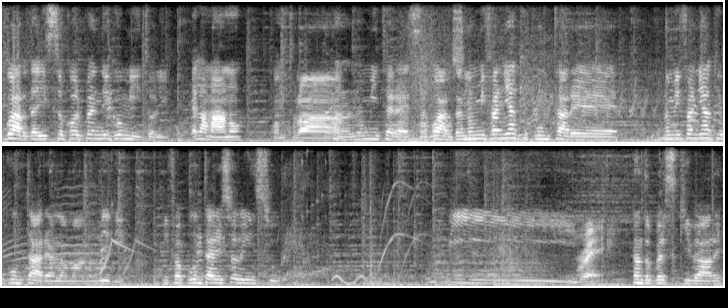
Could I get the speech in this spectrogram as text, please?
Guarda, gli sto colpendo i gomitoli. E la mano? Quanto la... No, non mi interessa. Guarda, così. non mi fa neanche puntare. Non mi fa neanche puntare alla mano, vedi? Mi fa puntare solo in su. Re. Tanto per schivare.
